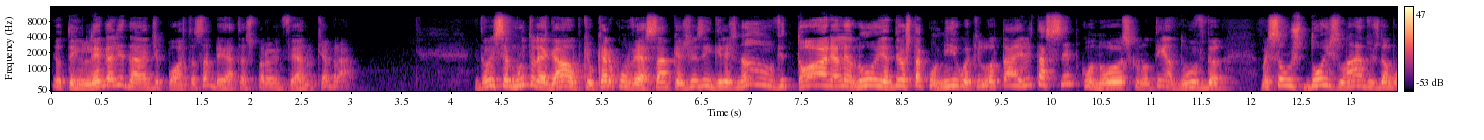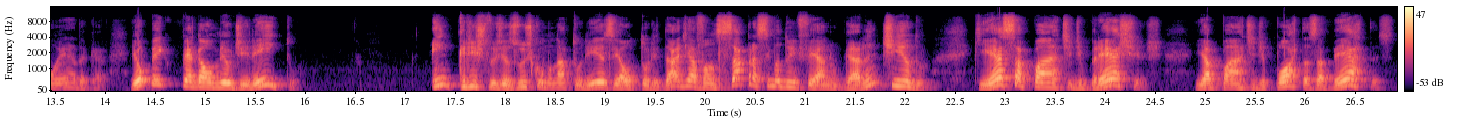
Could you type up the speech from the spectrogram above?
Eu tenho legalidade de portas abertas para o inferno quebrar. Então isso é muito legal, porque eu quero conversar, porque às vezes a igreja, não, vitória, aleluia, Deus está comigo, aquilo está, Ele está sempre conosco, não tenha dúvida, mas são os dois lados da moeda, cara. Eu pegar o meu direito em Cristo Jesus como natureza e autoridade e avançar para cima do inferno, garantindo que essa parte de brechas e a parte de portas abertas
